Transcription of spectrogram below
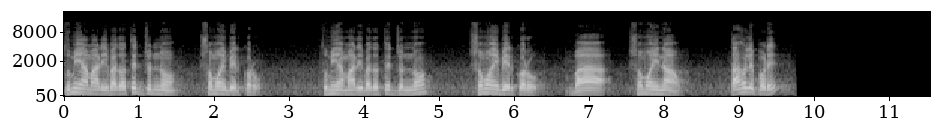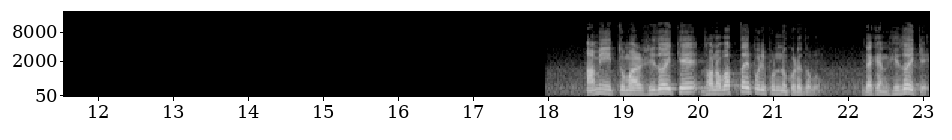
তুমি আমার ইবাদতের জন্য সময় বের করো। তুমি আমার ইবাদতের জন্য সময় বের করো বা সময় নাও। তাহলে পরে আমি তোমার হৃদয়কে ধনবত্তায় পরিপূর্ণ করে দেব। দেখেন, হৃদয়কে।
